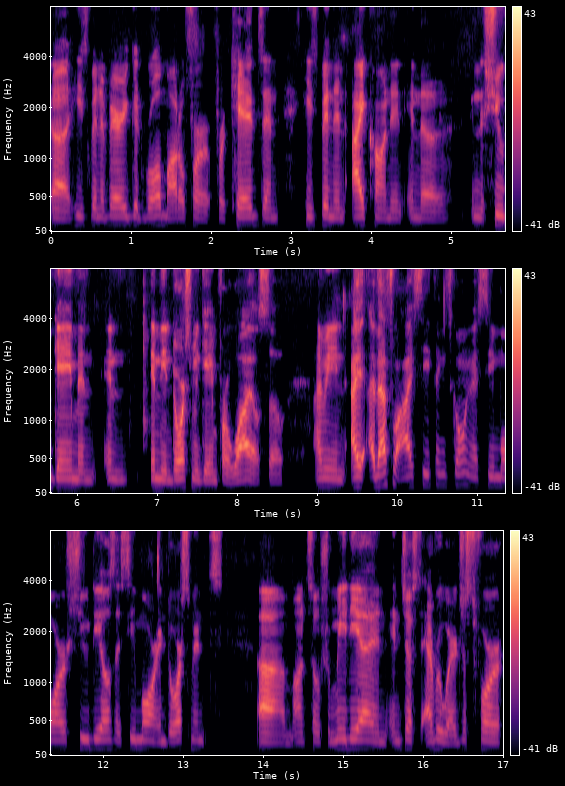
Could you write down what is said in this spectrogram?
uh, he's been a very good role model for, for kids, and he's been an icon in, in the in the shoe game and, and in the endorsement game for a while. So, I mean, I, I that's why I see things going. I see more shoe deals. I see more endorsements um, on social media and, and just everywhere, just for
